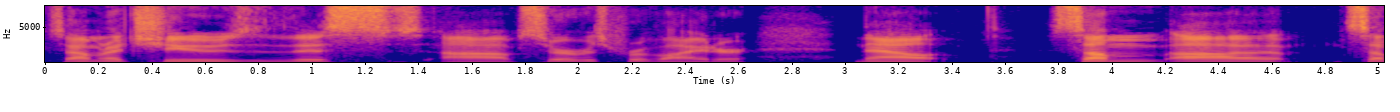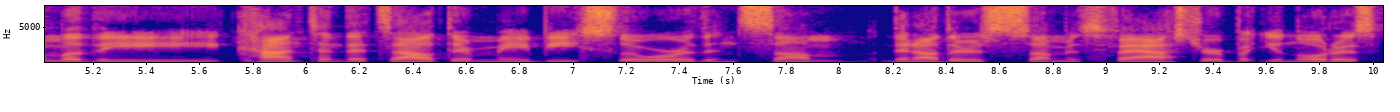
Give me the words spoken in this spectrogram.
So I'm going to choose this uh, service provider. Now some uh, some of the content that's out there may be slower than some than others. Some is faster, but you'll notice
